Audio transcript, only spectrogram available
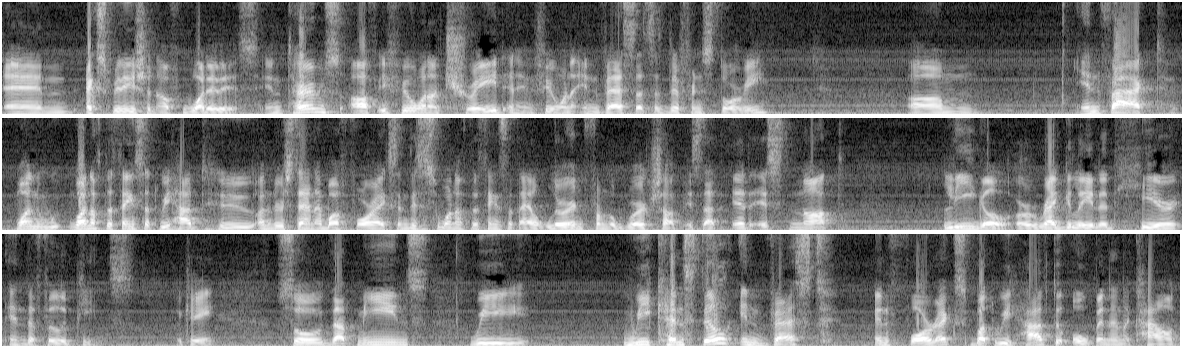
and explanation of what it is. In terms of if you want to trade and if you want to invest, that's a different story. Um, in fact, one, one of the things that we had to understand about Forex, and this is one of the things that I learned from the workshop, is that it is not legal or regulated here in the Philippines. Okay? So that means we, we can still invest in Forex, but we have to open an account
